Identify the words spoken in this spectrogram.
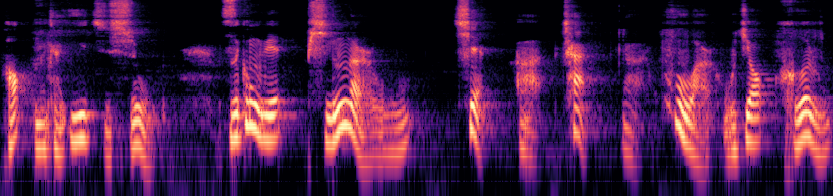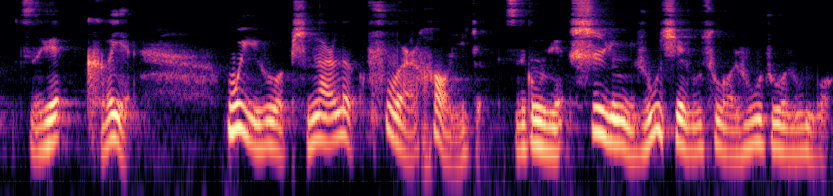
好，我们看一至十五。子贡曰：“贫而无欠啊，谄啊，富而无骄，何如？”子曰：“可也。未若贫而乐，富而好礼者。”子贡曰：“诗云：‘如切如磋，如琢如磨。’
